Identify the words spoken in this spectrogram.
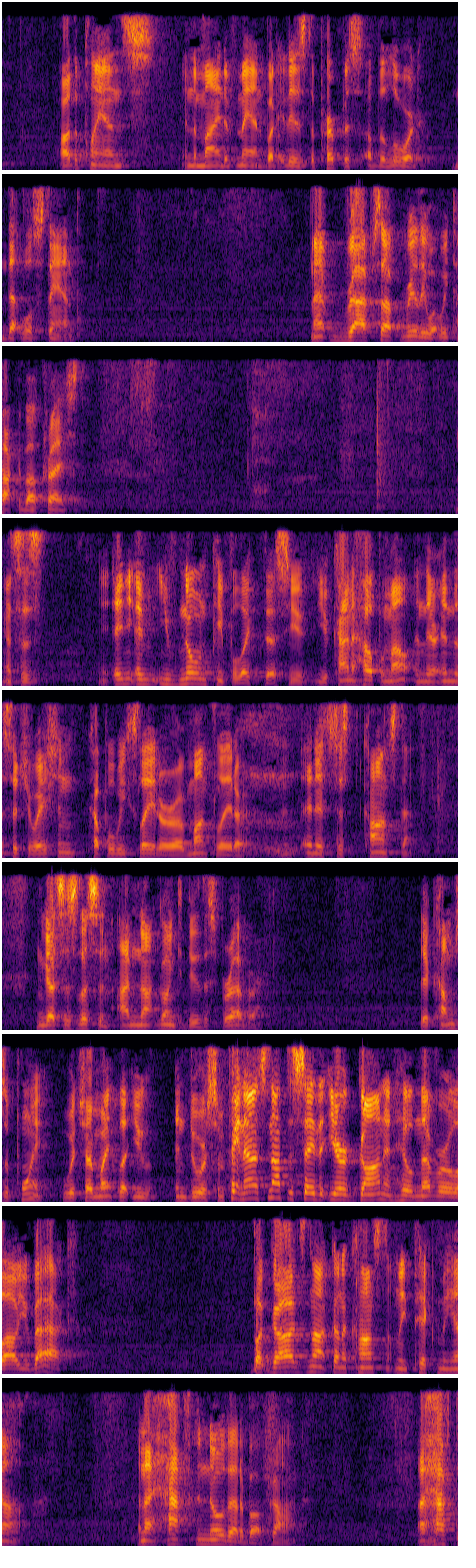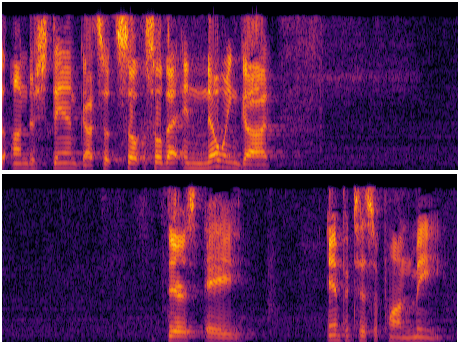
are the plans in the mind of man, but it is the purpose of the Lord that will stand. That wraps up really what we talked about Christ. It says, and, and you've known people like this. You, you kind of help them out, and they're in the situation a couple weeks later or a month later. And, and it's just constant. And God says, Listen, I'm not going to do this forever. There comes a point which I might let you endure some pain. Now, it's not to say that you're gone and He'll never allow you back, but God's not going to constantly pick me up. And I have to know that about God. I have to understand God so, so, so that in knowing God, there's a impetus upon me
